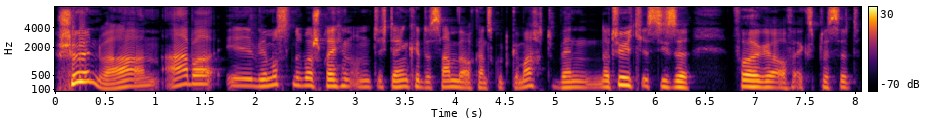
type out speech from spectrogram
schön waren, aber äh, wir mussten drüber sprechen und ich denke, das haben wir auch ganz gut gemacht. Wenn natürlich ist diese Folge auf explicit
